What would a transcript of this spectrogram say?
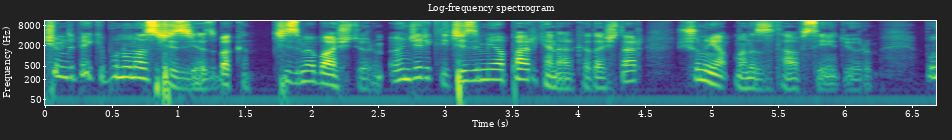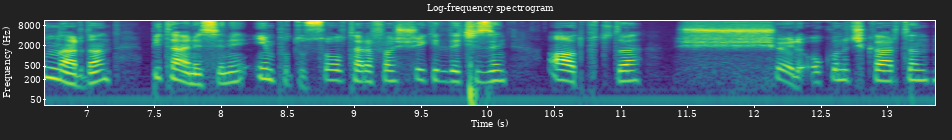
Şimdi peki bunu nasıl çizeceğiz? Bakın çizime başlıyorum. Öncelikle çizimi yaparken arkadaşlar şunu yapmanızı tavsiye ediyorum. Bunlardan bir tanesini input'u sol tarafa şu şekilde çizin. Output'u da şöyle okunu çıkartın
